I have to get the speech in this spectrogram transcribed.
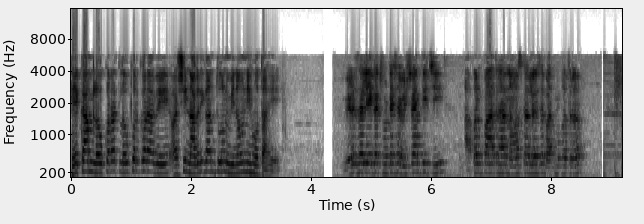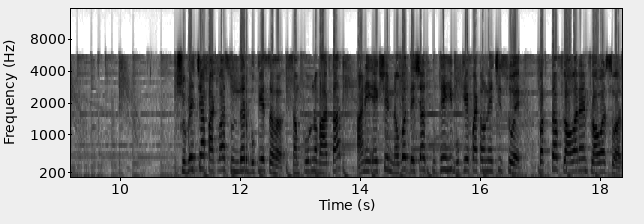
हे काम लवकरात लवकर करावे अशी नागरिकांतून विनवणी होत आहे. वेळ झाली एका छोट्याशा विश्रांतीची. आपण पाहत राहा नमस्कार लाईव्हचं बातमीपत्र. शुभेच्छा पाठवा सुंदर बुकेसह. संपूर्ण भारतात आणि एकशे नव्वद देशात कुठेही बुके पाठवण्याची सोय. फक्त फ्लॉवर अँड फ्लॉवर्सवर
